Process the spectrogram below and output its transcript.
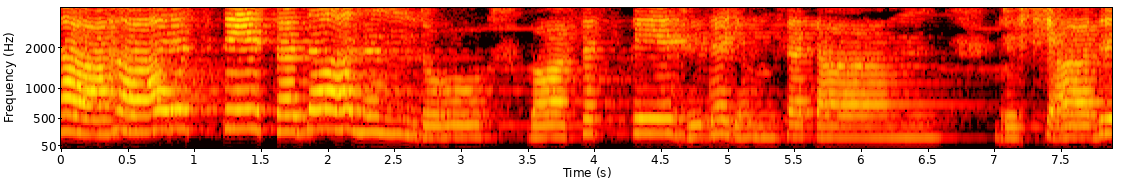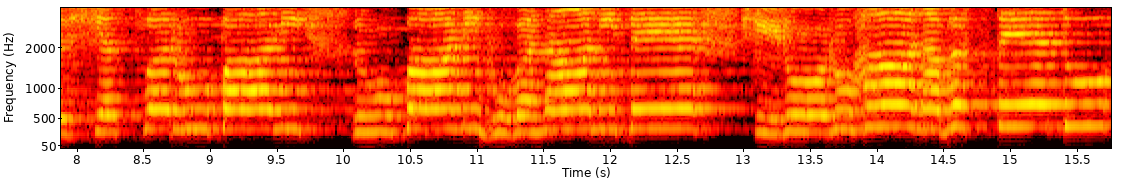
आहारस्ते सदानन्दो वासस्ते हृदयं सताम्। दृश्यादृश्यस्वरूपाणि रूपाणि भुवनानि ते शिरोरुहानभस्ते तु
